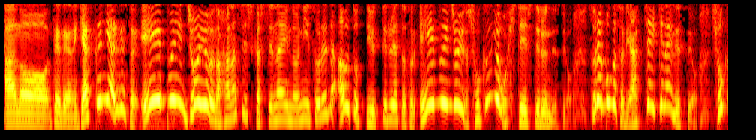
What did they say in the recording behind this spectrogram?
あの、てかね、逆にあれですよ、AV 女優の話しかしてないのに、それでアウトって言ってるやつは、それ AV 女優の職業を否定してるんですよ。それは僕はそれやっちゃいけないんですよ。職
